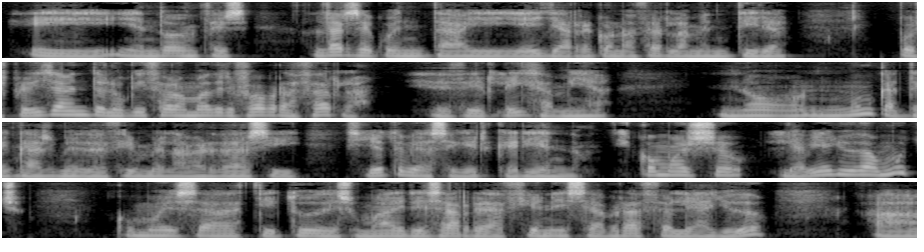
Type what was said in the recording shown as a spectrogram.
Y, y entonces al darse cuenta y ella reconocer la mentira, pues precisamente lo que hizo la madre fue abrazarla y decirle, hija mía, no, nunca tengas miedo de decirme la verdad si, si yo te voy a seguir queriendo. Y como eso le había ayudado mucho, como esa actitud de su madre, esa reacción, ese abrazo le ayudó a,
